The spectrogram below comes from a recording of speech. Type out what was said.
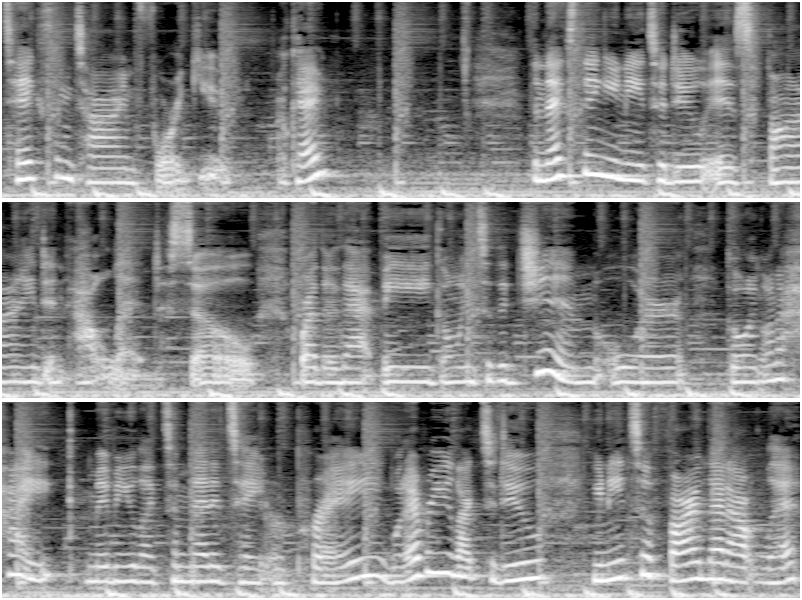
Take some time for you, okay? The next thing you need to do is find an outlet. So, whether that be going to the gym or going on a hike, maybe you like to meditate or pray, whatever you like to do, you need to find that outlet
